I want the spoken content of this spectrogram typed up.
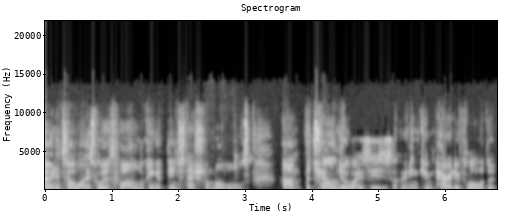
I mean, it's always worthwhile looking at the international models. Um, the challenge always is, I mean, in comparative law, that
